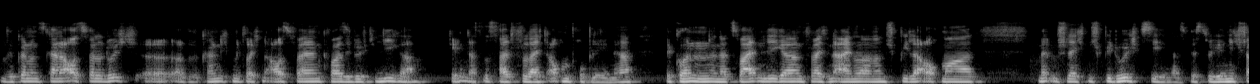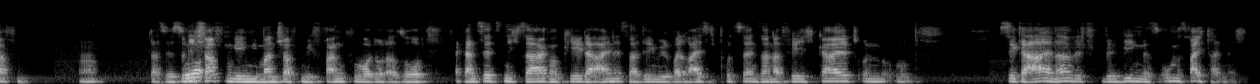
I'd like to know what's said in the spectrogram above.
wir können uns keine Ausfälle durch, äh, also wir können nicht mit solchen Ausfällen quasi durch die Liga gehen. Das ist halt vielleicht auch ein Problem, ja. Wir konnten in der zweiten Liga dann vielleicht den einen oder anderen Spieler auch mal mit einem schlechten Spiel durchziehen. Das wirst du hier nicht schaffen. Ja. Das wirst du nicht schaffen gegen die Mannschaften wie Frankfurt oder so. Da kannst du jetzt nicht sagen, okay, der eine ist halt irgendwie bei 30 Prozent seiner Fähigkeit und, und ist egal, ne? wir, wir biegen das um, es reicht halt nicht.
